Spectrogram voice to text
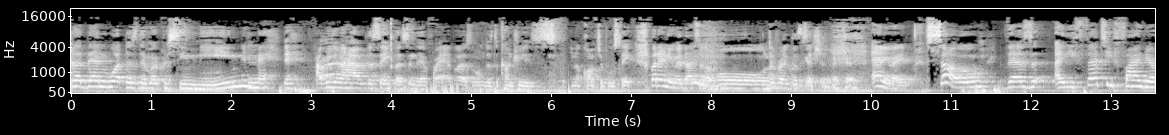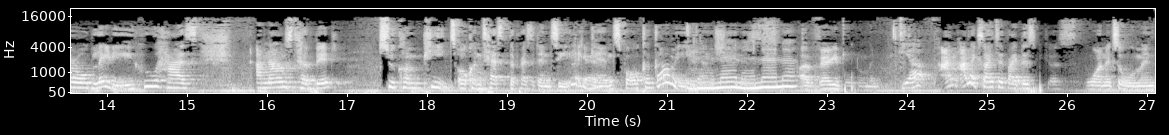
but then what does democracy mean? Meh. Are we gonna have the same person there forever as long as the country is in a comfortable state? But anyway, that's a whole Different discussion, okay. Anyway, so there's a 35 year old lady who has announced her bid to compete or contest the presidency against Paul Kagame. Na, na, na. A very bold woman. Yep. I'm, I'm excited by this because one, it's a woman.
